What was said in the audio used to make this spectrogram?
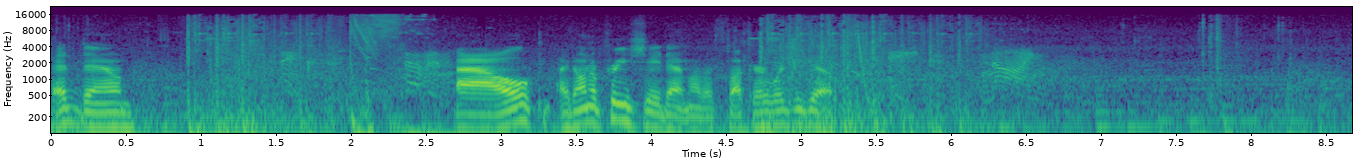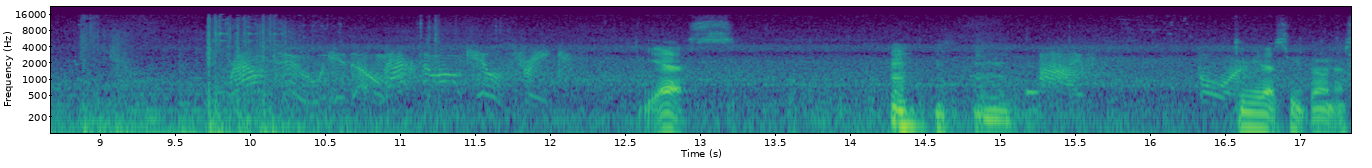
Head down. Ow. I don't appreciate that, motherfucker. Where'd you go? That sweet bonus.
